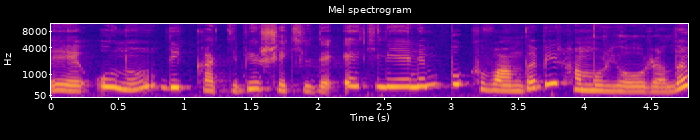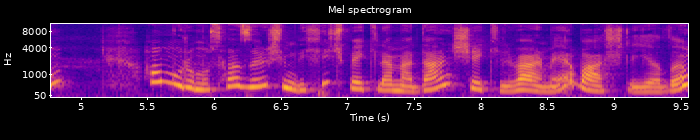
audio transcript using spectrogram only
E, unu dikkatli bir şekilde ekleyelim. Bu kıvamda bir hamur yoğuralım. Hamurumuz hazır. Şimdi hiç beklemeden şekil vermeye başlayalım.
